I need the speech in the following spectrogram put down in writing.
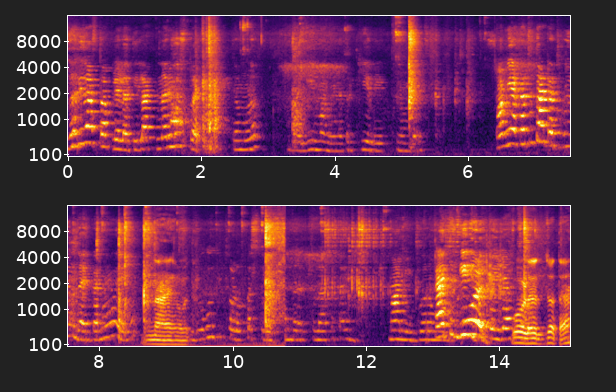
घरीच असतं आपल्याला ती लागणारी वस्तू आहे त्यामुळं बाई मम्मीनं तर केले एक नंबर मामी एखादं ताटात घेऊन जाईल का नाही होईल नाही होत बघू की थोडं पसरून तुला असं काय मामी गरम काय तर घे. ओळखतोय जास्त. ओळख जोता.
